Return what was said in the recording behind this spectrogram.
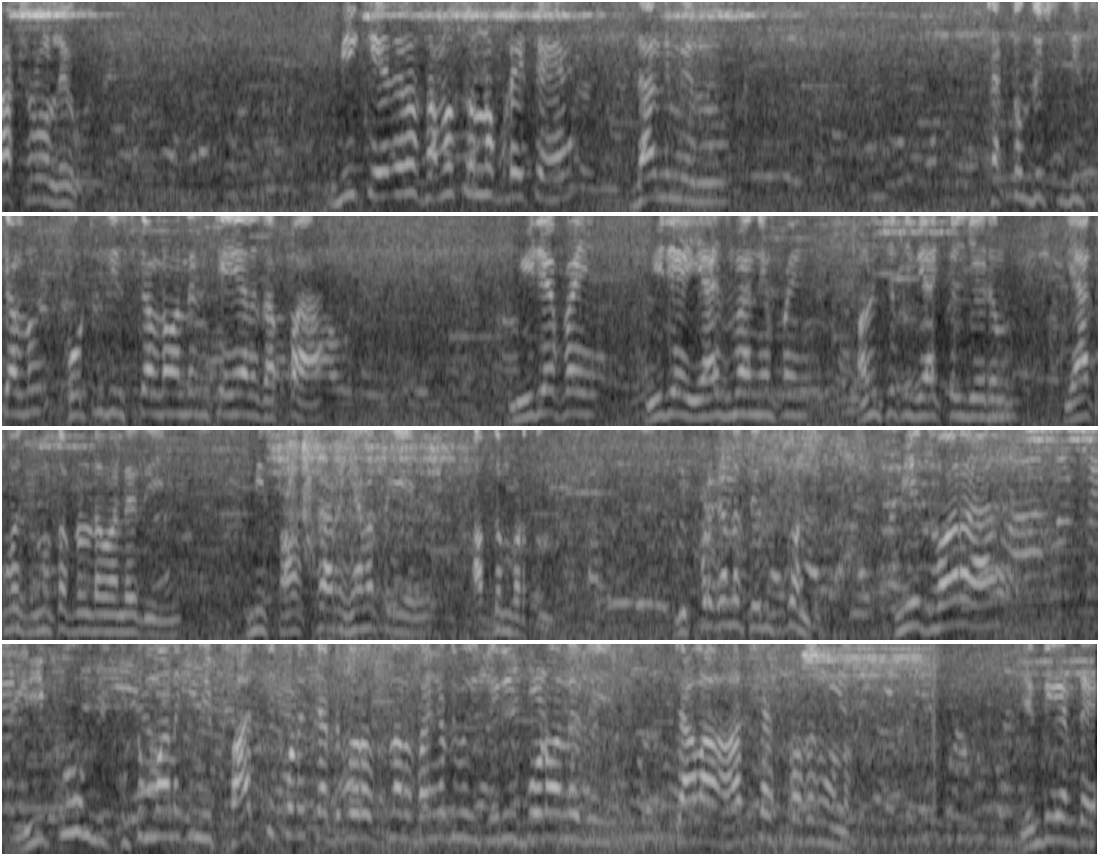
కక్షలు లేవు. మీకు ఏదైనా సమస్య ఉన్నప్పుడైతే దాన్ని మీరు చట్టం దృష్టి తీసుకెళ్ళడం కోర్టుకు తీసుకెళ్ళడం అనేది చేయాలి తప్ప మీడియాపై మీడియా యాజమాన్యంపై అనుచిత వ్యాఖ్యలు చేయడం ఏకవచనంతో వెళ్ళడం అనేది మీ సంస్కారహీనతకి అర్థం పడుతుంది. ఇప్పటికన్నా తెలుసుకోండి. మీ ద్వారా మీకు మీ కుటుంబానికి మీ పార్టీ కూడా చెడ్డ పేరు వస్తున్న సంగతి మీకు తెలియకపోవడం అనేది చాలా హాస్యాస్పదంగా ఉన్నది. ఎందుకంటే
